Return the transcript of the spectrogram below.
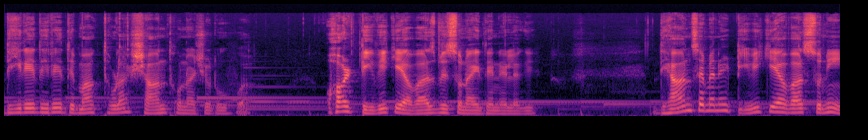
धीरे धीरे दिमाग थोड़ा शांत होना शुरू हुआ, और टीवी की आवाज़ भी सुनाई देने लगी। ध्यान से मैंने टीवी की आवाज़ सुनी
